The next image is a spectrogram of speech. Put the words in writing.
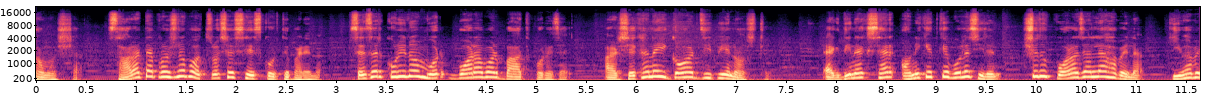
সমস্যা। সারাটা প্রশ্নপত্র সে শেষ করতে পারে না। শেষের কুড়ি নম্বর বরাবর বাদ পড়ে যায়, আর সেখানেই গড় জিপিএ নষ্ট। একদিন এক স্যার অনিকেতকে বলেছিলেন, শুধু পড়া জানলে হবে না, কীভাবে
